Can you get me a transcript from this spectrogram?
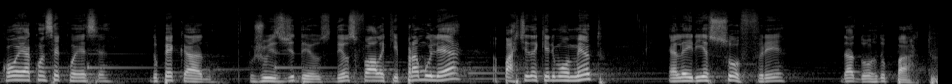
qual é a consequência do pecado? O juízo de Deus. Deus fala que para a mulher, a partir daquele momento, ela iria sofrer da dor do parto.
